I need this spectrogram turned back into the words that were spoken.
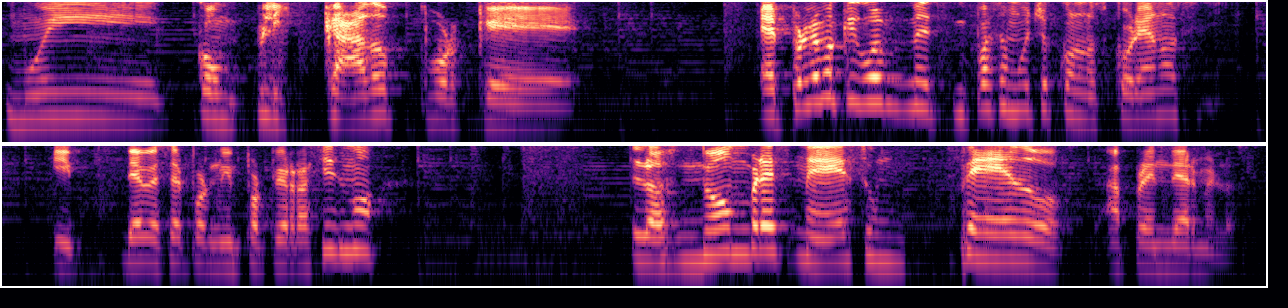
Muy complicado porque El problema que igual me pasa mucho con los coreanos, y debe ser por mi propio racismo, los nombres me es un pedo aprendérmelos.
